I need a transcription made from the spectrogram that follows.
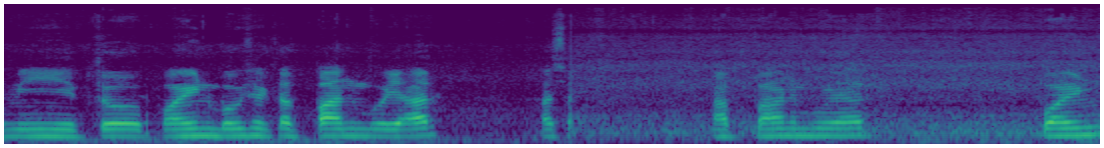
तुम्ही तो पॉइंट बघू शकता पान भुयार असा. हा पान भुयार पॉइंट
